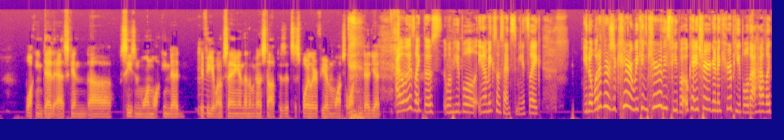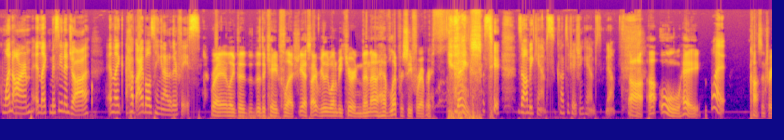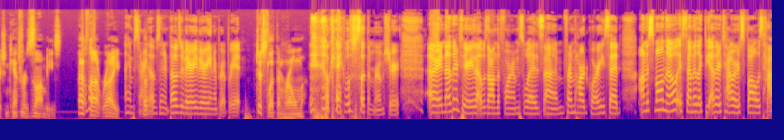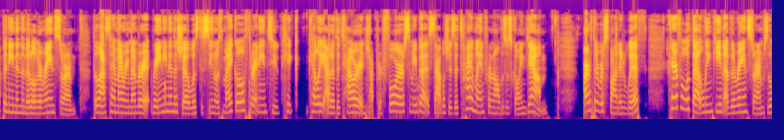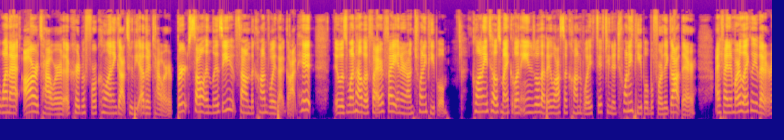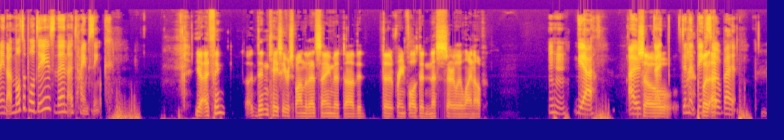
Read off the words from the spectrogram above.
Walking Dead esque in uh, season one Walking Dead, if you get what I'm saying, and then I'm going to stop because it's a spoiler if you haven't watched The Walking Dead yet. I always like those when people, you know, it makes no sense to me. It's like, you know, what if there's a cure? We can cure these people. Okay, sure, you're gonna cure people that have like one arm and like missing a jaw and like have eyeballs hanging out of their face. Right, like the, the decayed flesh. Yes, I really want to be cured, and then I have leprosy forever. Thanks. Zombie camps, concentration camps. No. Ah, uh, oh, hey, What? concentration camps for zombies. That's Well, not right. I am sorry. But- that was in, that was a very very inappropriate. Just let them roam. okay, we'll just let them roam, sure. All right, another theory that was on the forums was um, from Hardcore. He said, On a small note, it sounded like the other tower's fall was happening in the middle of a rainstorm. The last time I remember it raining in the show was the scene with Michael threatening to kick Kelly out of the tower in chapter 4, so maybe that establishes a timeline for when all this was going down. Arthur responded with, Careful with that linking of the rainstorms. The one at our tower occurred before Kalani got to the other tower. Burt, Saul, and Lizzie found the convoy that got hit. It was one hell of a firefight and around 20 people. Kalani tells Michael and Angel that they lost a convoy 15 to 20 people before they got there. I find it more likely that it rained on multiple days than a time sink. Yeah, I think uh, didn't Casey respond to that saying that uh, the the rainfalls didn't necessarily line up. Mm-hmm. Yeah. I, So, I didn't think but I- so, but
